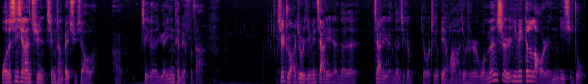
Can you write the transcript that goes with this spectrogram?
我的新西兰群行程被取消了啊，这个原因特别复杂。其实主要就是因为家里人的家里人的这个有这个变化，就是我们是因为跟老人一起住。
